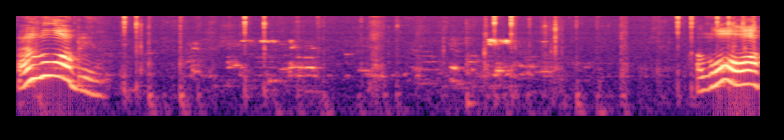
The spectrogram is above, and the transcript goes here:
Алло, блин. Алло.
